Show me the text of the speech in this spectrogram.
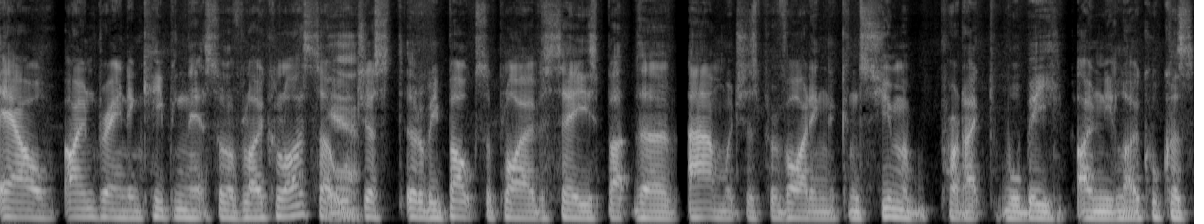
our own brand and keeping that sort of localized. So yeah. it'll just it'll be bulk supply overseas, but the arm which is providing the consumer product will be only local because,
